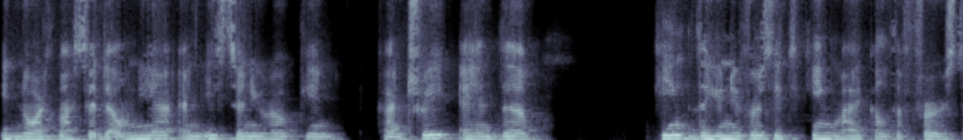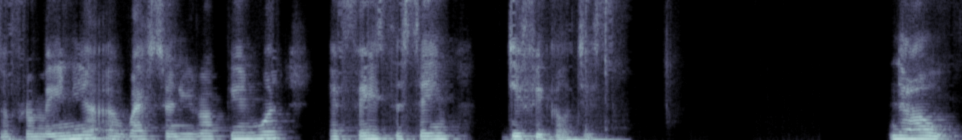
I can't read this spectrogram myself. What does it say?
in North Macedonia, an Eastern European country, and the King, the University King Michael I of Romania, a Western European one, have faced the same difficulties. Now,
